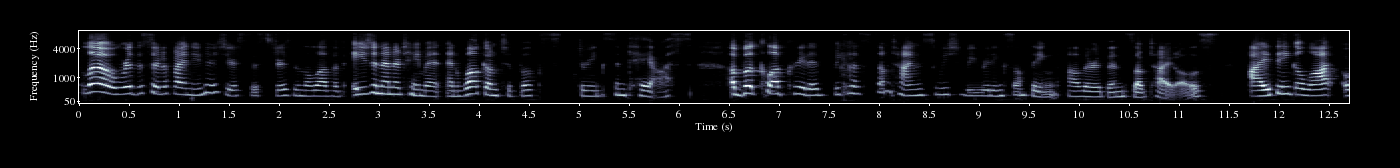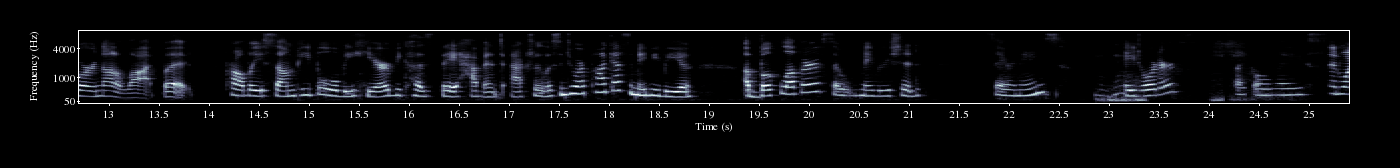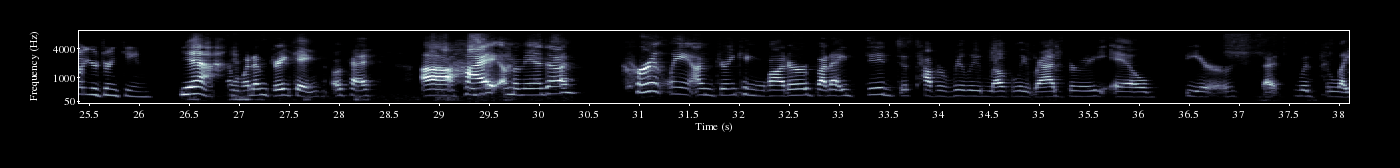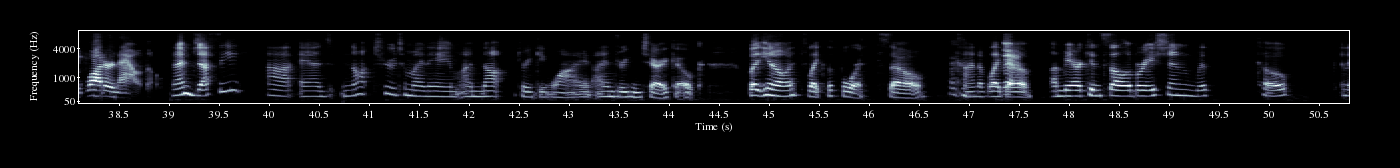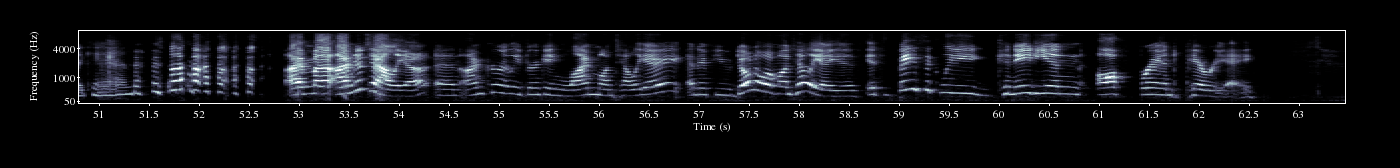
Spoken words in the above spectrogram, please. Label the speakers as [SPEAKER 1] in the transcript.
[SPEAKER 1] Hello, we're the Certified Nunas, your sisters in the love of Asian entertainment, and welcome to Books, Drinks, and Chaos, a book club created because sometimes we should be reading something other than subtitles. I think a lot, or not a lot, but probably some people will be here because they haven't actually listened to our podcast and maybe be a, a book lover. So maybe we should say our names,
[SPEAKER 2] Mm-hmm.
[SPEAKER 1] age order, like always.
[SPEAKER 3] And what you're drinking.
[SPEAKER 1] Yeah.
[SPEAKER 2] and what I'm drinking. Okay. Uh, hi, I'm Amanda. Currently, I'm drinking water, but I did just have a really lovely raspberry ale beer that was delight. Water now, though.
[SPEAKER 1] And I'm Jesse, uh, and not true to my name, I'm not drinking wine. I'm drinking cherry coke. But you know, it's like the fourth, so kind of like a American celebration with coke in a can.
[SPEAKER 4] I'm uh, I'm Natalia, and I'm currently drinking lime Montellier. And if you don't know what Montellier is, it's basically Canadian off-brand Perrier.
